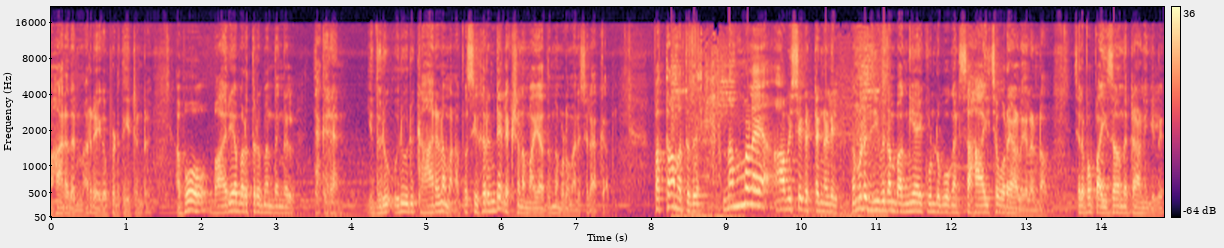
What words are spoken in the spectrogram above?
മഹാരഥന്മാർ രേഖപ്പെടുത്തിയിട്ടുണ്ട്. അപ്പോൾ ഭാര്യാഭർത്തൃ ബന്ധങ്ങൾ തകരാൻ ഇതൊരു ഒരു ഒരു കാരണമാണ്. അപ്പോൾ സിഹറിന്റെ ലക്ഷണമായി അത് നമ്മൾ മനസ്സിലാക്കുക. പത്താമത്തത് നമ്മളെ ആവശ്യഘട്ടങ്ങളിൽ നമ്മുടെ ജീവിതം ഭംഗിയായി കൊണ്ടുപോകാൻ സഹായിച്ച കുറേ ആളുകളുണ്ടാവും. ചിലപ്പോൾ പൈസ തന്നിട്ടാണെങ്കിൽ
